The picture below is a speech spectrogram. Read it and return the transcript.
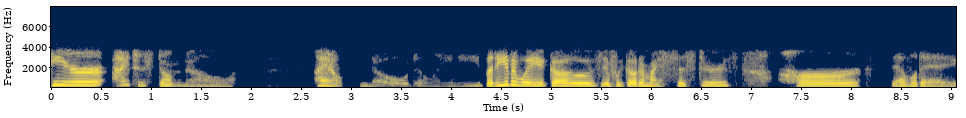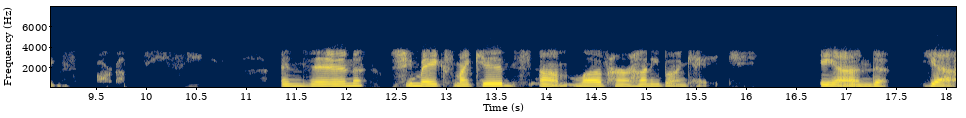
here. I just don't know. I don't know, Delaney. But either way it goes, if we go to my sister's, her deviled eggs are amazing. And then she makes my kids um, love her honey bun cake. And yeah,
